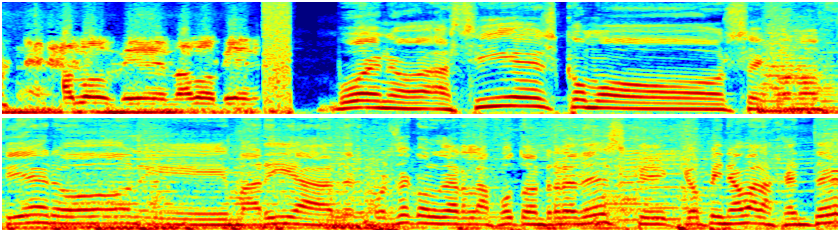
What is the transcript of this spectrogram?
Vamos bien, vamos bien. Bueno, así es como se conocieron y María, después de colgar la foto en redes, ¿qué, qué opinaba la gente?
